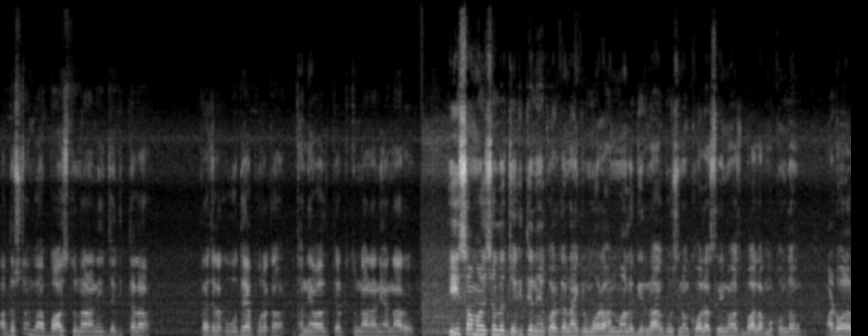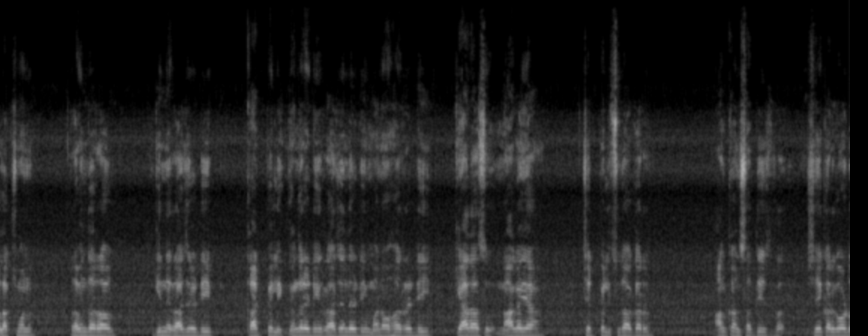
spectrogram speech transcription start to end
అదృష్టంగా భావిస్తున్నానని జగిత్యాల ప్రజలకు ఉదయపూర్వక ధన్యవాదాలు తెలుపుతున్నానని అన్నారు. ఈ సమావేశంలో జగిత్య నియోజకవర్గ నాయకులు మోర హనుమాన్లు గిరి నాగభూషణం కోల శ్రీనివాస్ బాల ముకుందం అడవాల లక్ష్మణ్ రవీందర్రావు గిన్నె రాజిరెడ్డి కాట్పల్లి గంగారెడ్డి రాజేందర్ రెడ్డి మనోహర్ రెడ్డి క్యాదాసు నాగయ్య చెట్పల్లి సుధాకర్ అంకన్ సతీష్ శేఖర్ గౌడ్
